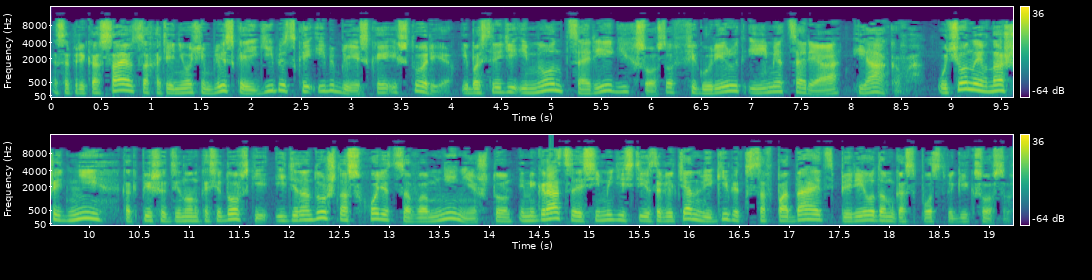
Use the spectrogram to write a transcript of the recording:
соприкасаются, хотя не очень близко, египетская и библейская история, ибо среди имен царей гексосов фигурирует и имя царя Иакова. Ученые в наши дни, как пишет Зенон Косидовский, единодушно сходятся во мнении, что эмиграция 70 израильтян в Египет совпадает с периодом господства гиксосов.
